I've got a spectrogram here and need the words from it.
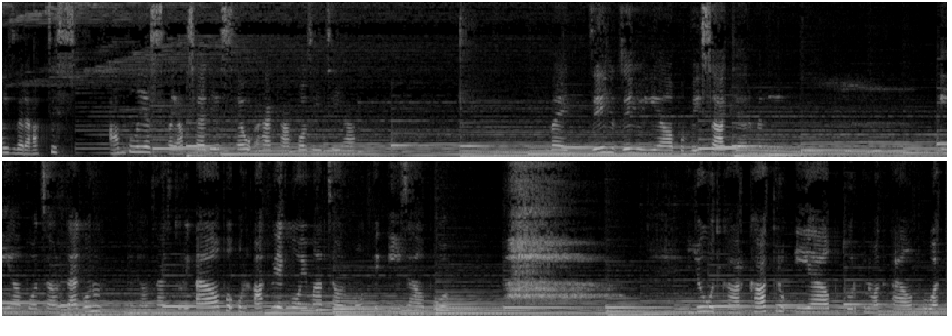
aizver acis, apgulies vai apsēdies sev ērtā pozīcijā. Vai dziļu, dziļu ielpu visā ķermenī. Ielpo caur degunu, nedaudz aizturi elpu un atvieglojumā caur muti izelpo. Jūt, kā ar katru ielpu turpinot elpot,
